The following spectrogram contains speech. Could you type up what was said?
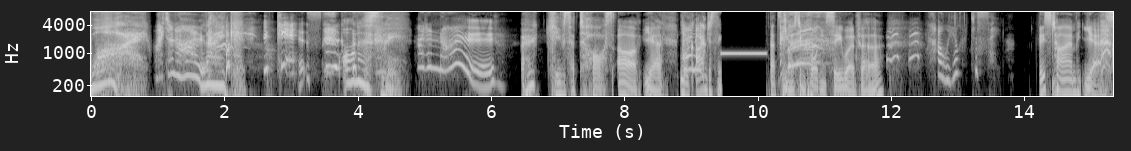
Why? I don't know. Like, Who cares? honestly, I don't know. Who gives a toss? Oh, yeah. But Look, I I just think that's the most important C word for her. Are we allowed to say that? This time, yes.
